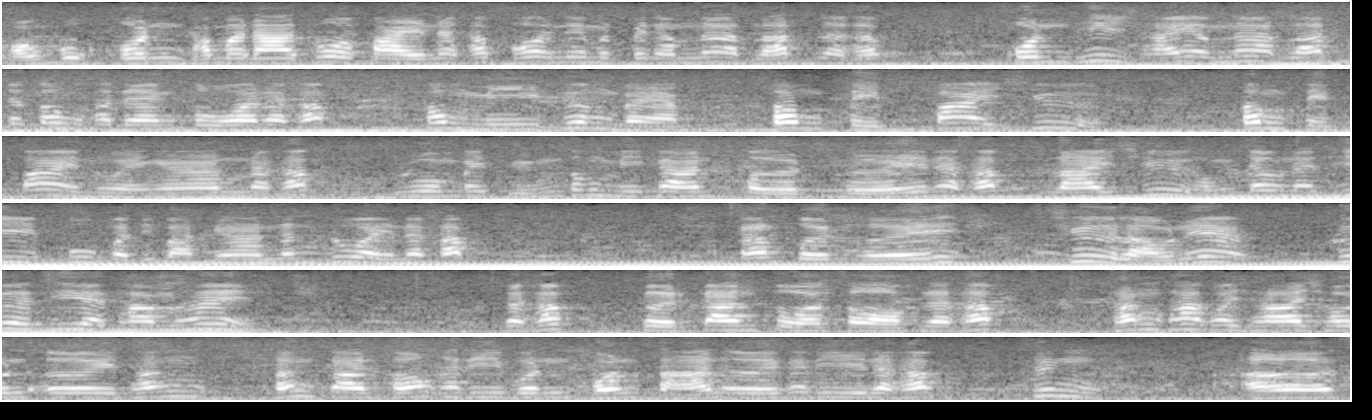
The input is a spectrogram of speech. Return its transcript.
ของบุคคลธรรมดาทั่วไปนะครับ เพราะนี่มันเป็นอำนาจรัฐนะครับ คนที่ใช้อำนาจรัฐจะต้องแสดงตัวนะครับ ต้องมีเครื่องแบบต้องติดป้ายชื่อ ต้องติดป้ายหน่วยงานนะครับ รวมไปถึงต้องมีการเปิดเผยนะครับ รายชื่อของเจ้าหน้าที่ผู้ปฏิบัติงานนั้นด้วยนะครับ การเปิดเผยชื่อเหล่านี้เพื่อที่จะทำให้ นะครับ เกิดการตรวจสอบนะครับ ทั้งภาคประชาชนเอ่ยทั้งทั้งการฟ้องคดีบนบนศาลเอ่ยก็ดีนะครับ ซึ่ง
